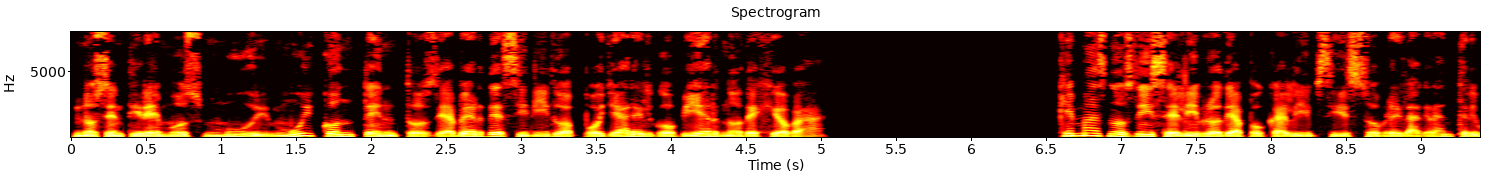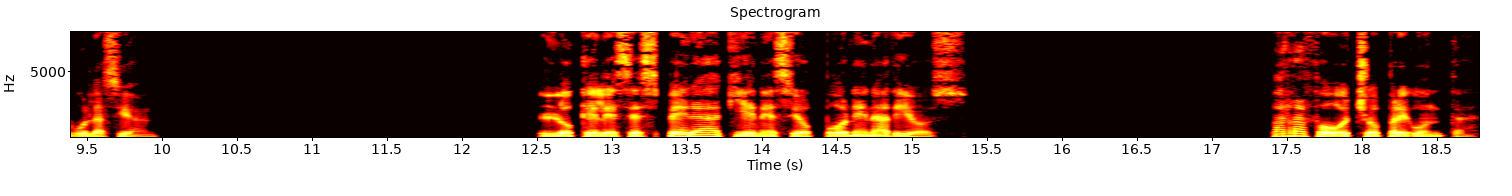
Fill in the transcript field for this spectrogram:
nos sentiremos muy, muy contentos de haber decidido apoyar el gobierno de Jehová. ¿Qué más nos dice el libro de Apocalipsis sobre la gran tribulación? Lo que les espera a quienes se oponen a Dios. Párrafo 8 pregunta.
